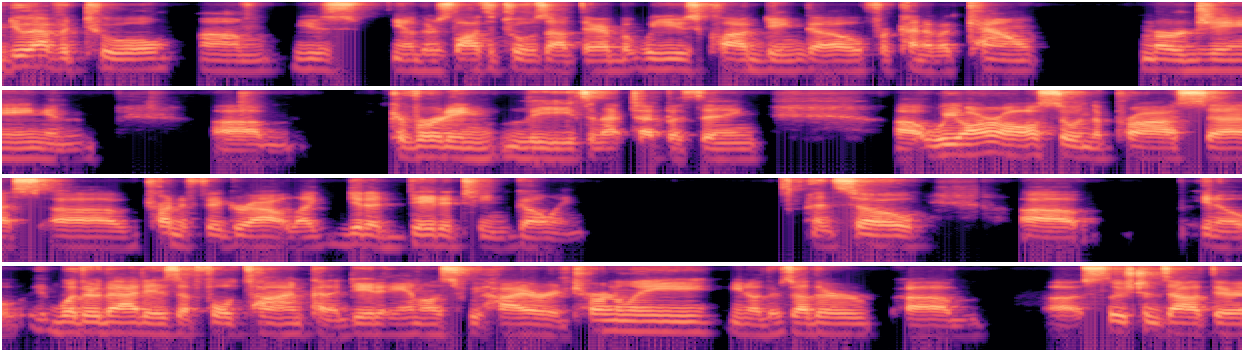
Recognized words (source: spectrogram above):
do have a tool. Um, use you know, there's lots of tools out there, but we use Cloudingo for kind of account merging and um, converting leads and that type of thing. Uh, we are also in the process of trying to figure out like get a data team going, and so uh, you know whether that is a full time kind of data analyst we hire internally. You know, there's other um, uh, solutions out there.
